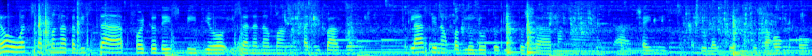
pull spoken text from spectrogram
Hello, what's up mga kabisdak? For today's video, isa na namang panibagong klase ng pagluluto dito sa mga ah, Chinese. Katulad ko dito sa Hong Kong.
